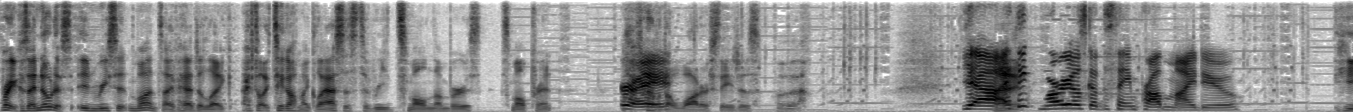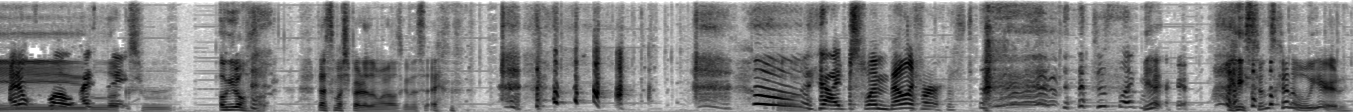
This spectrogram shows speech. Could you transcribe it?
right, because I noticed in recent months I've had to like I have to like take off my glasses to read small numbers, small print. Oh, I right. the water stages. Ugh. Yeah, I Right. think Mario's got the same problem I do. He I don't float, I looks. r- Oh, you don't float. That's much better than what I was gonna say. Um, yeah, I just swim belly first. just like Yeah. Mario. he swims kind of weird.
